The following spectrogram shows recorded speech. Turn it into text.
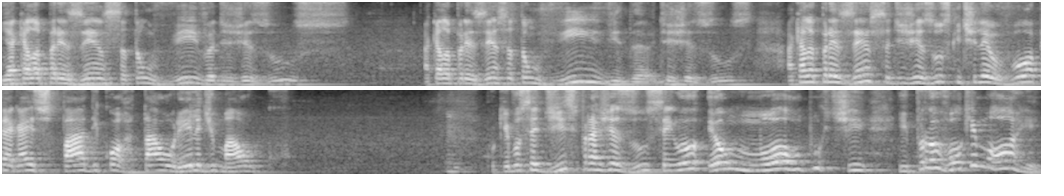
e aquela presença tão viva de Jesus, aquela presença tão vívida de Jesus, aquela presença de Jesus que te levou a pegar a espada e cortar a orelha de Malco. Porque você disse para Jesus: Senhor, eu morro por ti, e provou que morre.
